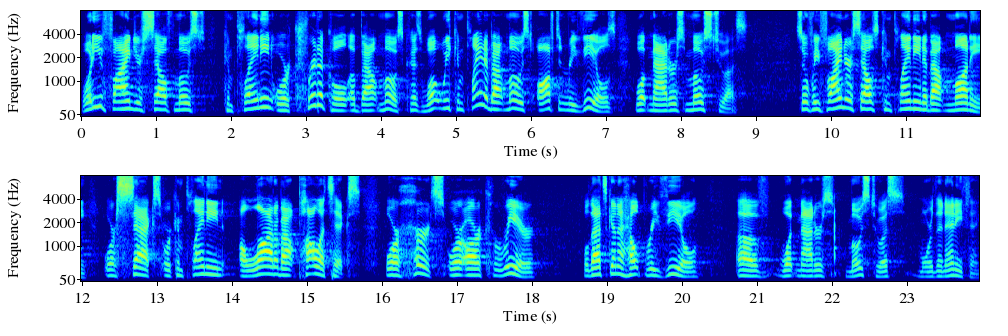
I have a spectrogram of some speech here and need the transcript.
What do you find yourself most complaining or critical about most? Because what we complain about most often reveals what matters most to us. So if we find ourselves complaining about money or sex or complaining a lot about politics or hurts or our career, well, that's going to help reveal of what matters most to us more than anything.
